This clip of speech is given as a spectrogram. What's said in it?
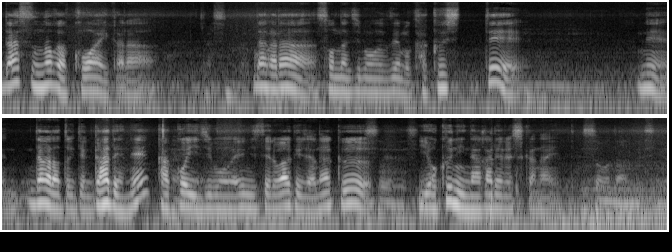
う出すのが怖いからだからそんな自分を全部隠してねだからといって我でねかっこいい自分を演じてるわけじゃなく、うんそうですね。欲に流れるしかない、そうなんですよ。ね、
